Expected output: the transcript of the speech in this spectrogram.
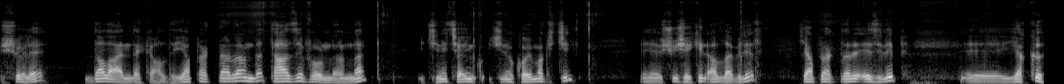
şöyle dal halinde kaldı. Yapraklardan da taze formlarından içine çayın içine koymak için e, şu şekil alınabilir. Yaprakları ezilip e, yakı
